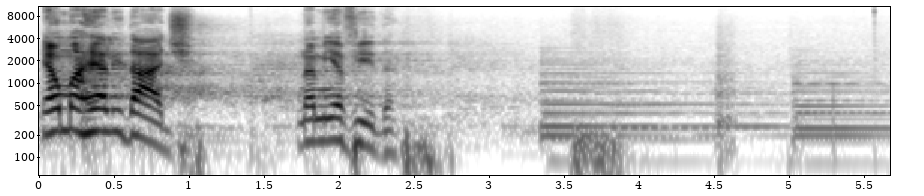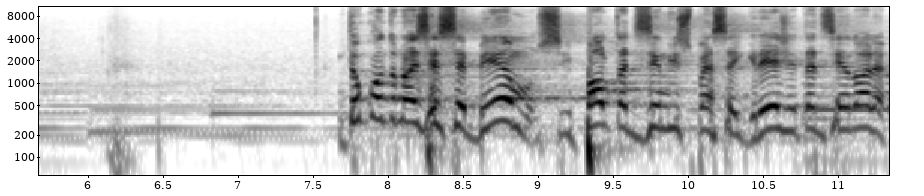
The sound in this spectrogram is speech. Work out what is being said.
é uma realidade na minha vida. Então, quando nós recebemos, e Paulo está dizendo isso para essa igreja, ele está dizendo: olha,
